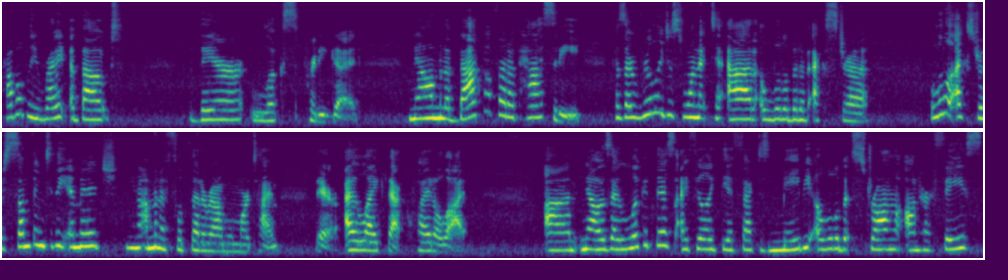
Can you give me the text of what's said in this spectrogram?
probably right about there looks pretty good. Now I'm going to back off that opacity because I really just want it to add a little bit of extra a little extra something to the image. You know, I'm going to flip that around one more time. There, I like that quite a lot. Um, now, as I look at this, I feel like the effect is maybe a little bit strong on her face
